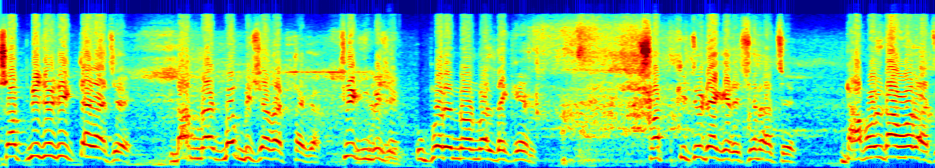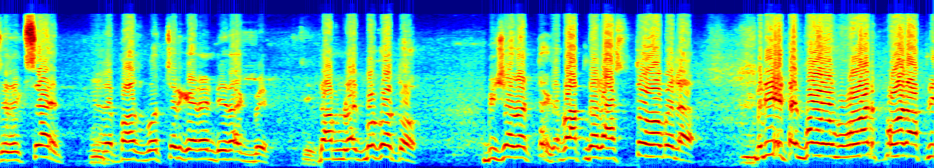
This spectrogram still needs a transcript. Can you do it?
সবকিছু ঠিকঠাক আছে। দাম রাখব বিশ হাজার টাকা। ঠিক বেশি উপরে নর্মাল দেখেন সবকিছু ডেকোরেশন আছে। ডাবল ডাবল আছে দেখছেন? পাঁচ বছর গ্যারান্টি রাখবে। দাম রাখব কত? বিশ হাজার টাকা বা আপনার আসতে হবে না। মানে এটা গরম হওয়ার পর আপনি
